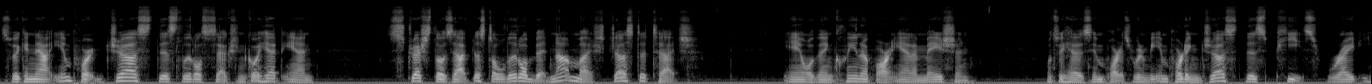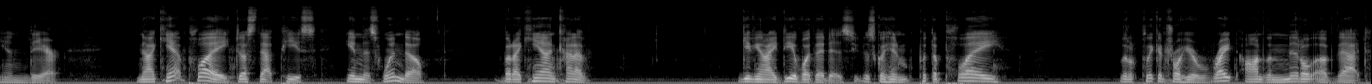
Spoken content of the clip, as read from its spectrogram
So we can now import just this little section. Go ahead and stretch those out just a little bit, not much, just a touch. And we'll then clean up our animation once we have this imported. So we're going to be importing just this piece right in there. Now I can't play just that piece in this window, but I can kind of give you an idea of what that is. You just go ahead and put the play little play control here right on the middle of that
